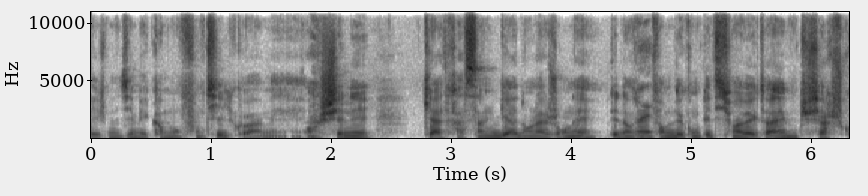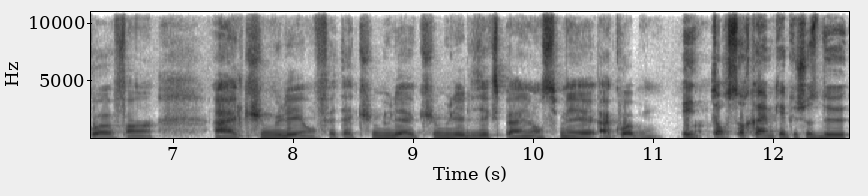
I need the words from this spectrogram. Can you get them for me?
Et je me disais, mais comment font-ils, quoi? Mais Enchaîner 4 à 5 gars dans la journée, tu es dans Ouais. une forme de compétition avec toi-même, tu cherches quoi? Enfin, à accumuler, en fait, accumuler, accumuler des expériences, mais à quoi bon? Et t'en ressors quand même quelque chose de,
